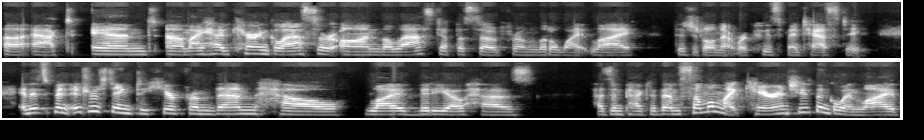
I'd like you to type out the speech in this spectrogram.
uh, act. And um, i had karen glasser on the last episode from little white lie digital network who's fantastic. And it's been interesting to hear from them how live video has has impacted them. Someone like karen she's been going live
